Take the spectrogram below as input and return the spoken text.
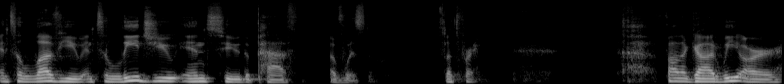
and to love you and to lead you into the path of wisdom. So let's pray. Father God, we are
